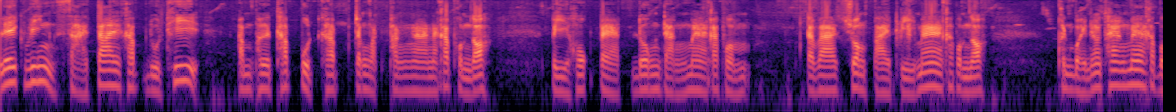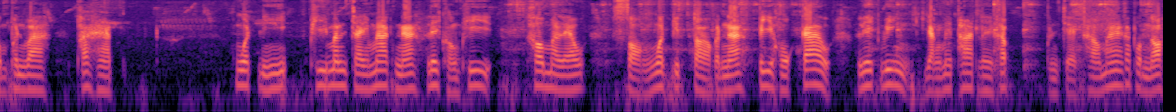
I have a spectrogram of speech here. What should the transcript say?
เลขวิ่งสายใต้ครับ อยู่ที่อำเภอทับปุดครับ จังหวัดพังงานนะครับผมเนาะ ปี68โด่งดังมากครับผม แต่ว่าช่วงปลายปีมากครับผมเนาะเพิ่นบ่อยแนวทางมากครับผมเพิ่นว่าพระหัสงวดนี้พี่มั่นใจมากนะ เลขของพี่เข้ามาแล้วสองงวดติดต่อกันนะ ปี69เลขวิ่งยังไม่พลาดเลยครับเป็นแจกข่าวมากครับผมเนาะ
